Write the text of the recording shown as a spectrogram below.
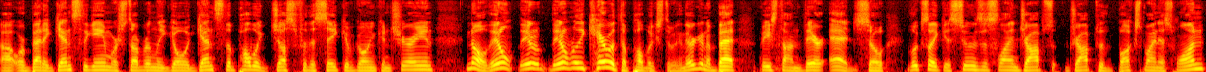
uh, or bet against the game or stubbornly go against the public just for the sake of going contrarian. No, they don't. They don't. They don't really care what the public's doing. They're going to bet based on their edge. So it looks like as soon as this line drops dropped with Bucks minus one,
